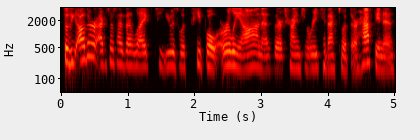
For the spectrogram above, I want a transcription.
so the other exercise I like to use with people early on as they're trying to reconnect with their happiness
